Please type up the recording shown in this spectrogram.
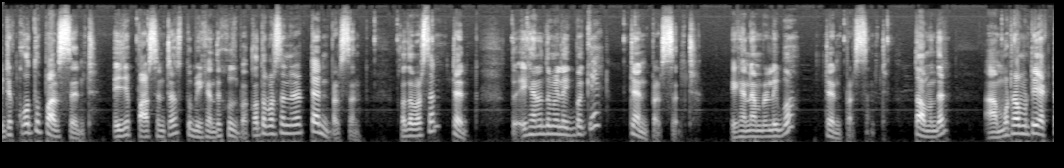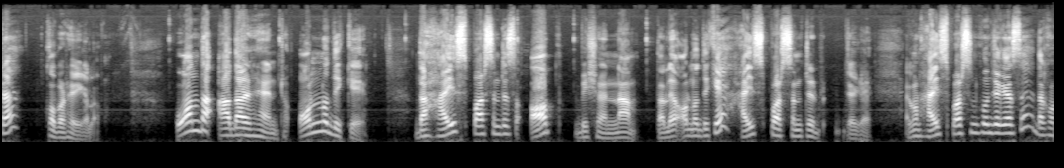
এটা কত পার্সেন্ট এই যে পার্সেন্টেজ তুমি এখান থেকে খুঁজবা। কত পার্সেন্ট এটা টেন পার্সেন্ট কত পার্সেন্ট টেন তো এখানে তুমি লিখবা কি? টেন পার্সেন্ট এখানে আমরা লিখব টেন পার্সেন্ট তো আমাদের মোটামুটি একটা কভার হয়ে গেল। অন দ্য আদার হ্যান্ড অন্যদিকে দ্য হাইস্ট পার্সেন্টেজ অফ বিষয়ের নাম, তাহলে অন্যদিকে হাইস্ট পার্সেন্টের জায়গায়। এখন হাইস্ট পার্সেন্ট কোন জায়গায় আছে? দেখো,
